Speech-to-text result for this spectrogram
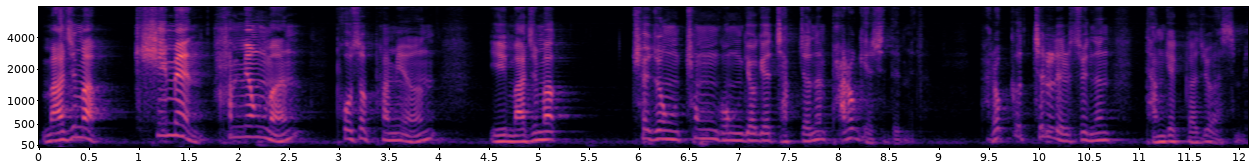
마지막 키맨 한 명만 포섭하면 이 마지막 최종 총공격의 작전은 바로 개시됩니다. 바로 끝을 낼 수 있는 단계까지 왔습니다.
